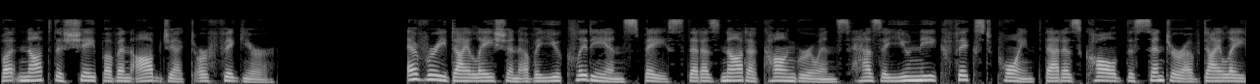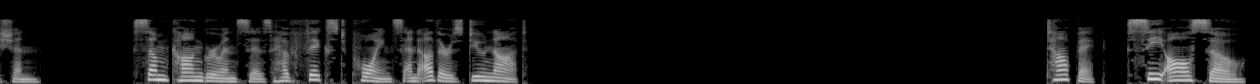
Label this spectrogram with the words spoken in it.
but not the shape of an object or figure. Every dilation of a Euclidean space that is not a congruence has a unique fixed point that is called the center of dilation. Some congruences have fixed points and others do not. See also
